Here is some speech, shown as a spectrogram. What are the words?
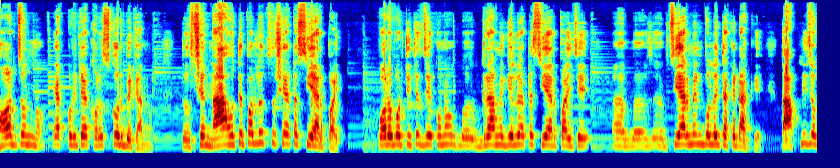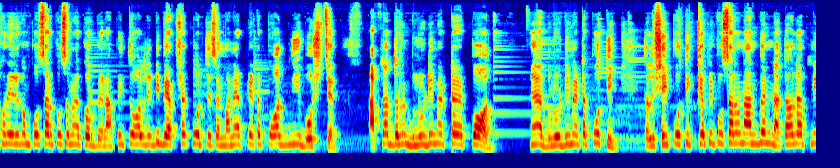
হওয়ার জন্য এক কোটি টাকা খরচ করবে কেন? তো সে না হতে পারলেও তো সে একটা চেয়ার পায়। পরবর্তীতে যে কোনো গ্রামে গেলেও একটা চেয়ার পায় যে চেয়ারম্যান বলেই তাকে ডাকে। তা আপনি যখন এরকম প্রচার প্রচারণা করবেন, আপনি তো অলরেডি ব্যবসা করতেছেন মানে আপনি একটা পদ নিয়ে বসছেন। আপনার ধরুন ব্লু ডিম একটা পদ। হ্যাঁ ব্লু ডিম একটা প্রতীক। তাহলে সেই প্রতীককে আপনি প্রচারণা আনবেন না, তাহলে আপনি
